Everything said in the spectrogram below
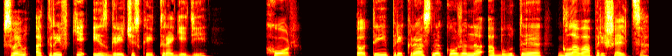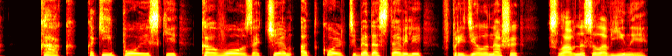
в своем отрывке из греческой трагедии. Хор. «О ты, прекрасно кожано обутая глава пришельца! Как, какие поиски, кого, зачем, отколь тебя доставили в пределы наши славно-соловьиные?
